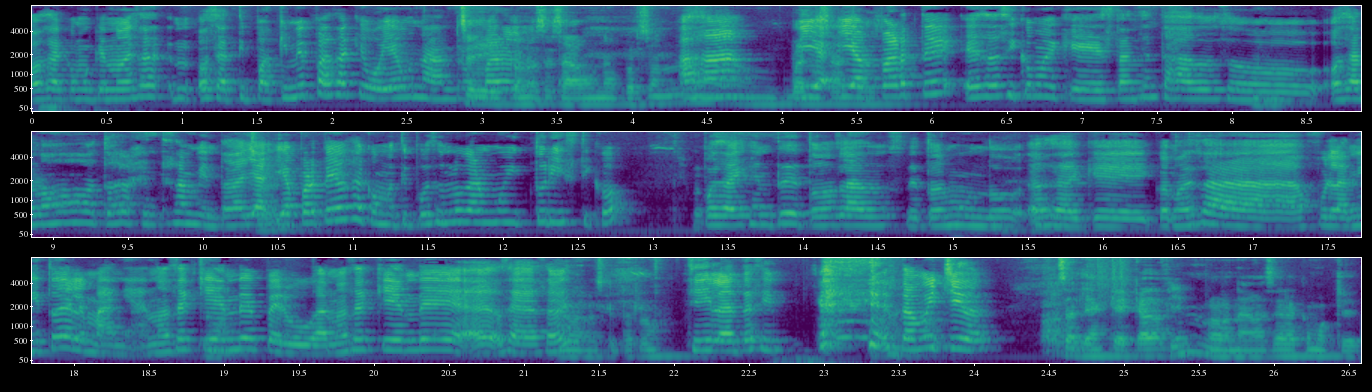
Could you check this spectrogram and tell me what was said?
o sea, como que no es, o sea, tipo, aquí me pasa que voy a un antro, Sí, algo- conoces a una persona. Ajá, bueno, y, y aparte es así como de que están sentados o, o sea, no, toda la gente es ambientada ya, Sí. y aparte, o sea, como tipo es un lugar muy turístico, pues hay gente de todos lados, de todo el mundo, o sea, que conoces a fulanito de Alemania, no sé quién de Perú, a no sé quién de, o sea, ¿sabes? No, es que perro. Sí, la neta sí, está muy chido. ¿Salían que cada fin o nada más era como que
